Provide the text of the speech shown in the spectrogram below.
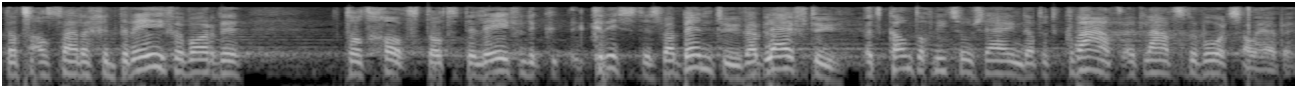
dat ze als het ware gedreven worden tot God, tot de levende Christus. Waar bent u? Waar blijft u? Het kan toch niet zo zijn dat het kwaad het laatste woord zal hebben?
